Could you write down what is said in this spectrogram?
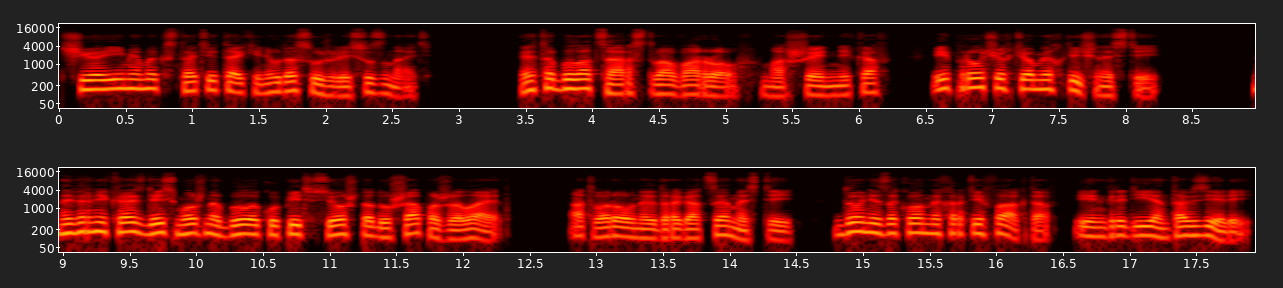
чье имя мы, кстати, так и не удосужились узнать. Это было царство воров, мошенников и прочих темных личностей. Наверняка здесь можно было купить все, что душа пожелает, от воровных драгоценностей до незаконных артефактов и ингредиентов зелий.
